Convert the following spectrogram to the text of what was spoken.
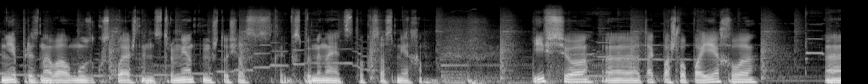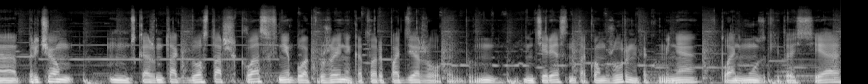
не признавал музыку с клавишными инструментами, что сейчас как бы вспоминается только со смехом. И все. Э, так пошло-поехало. Э, причем, скажем так, до старших классов не было окружения, которое поддерживало как бы, ну, интерес на таком же уровне, как у меня в плане музыки. То есть я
